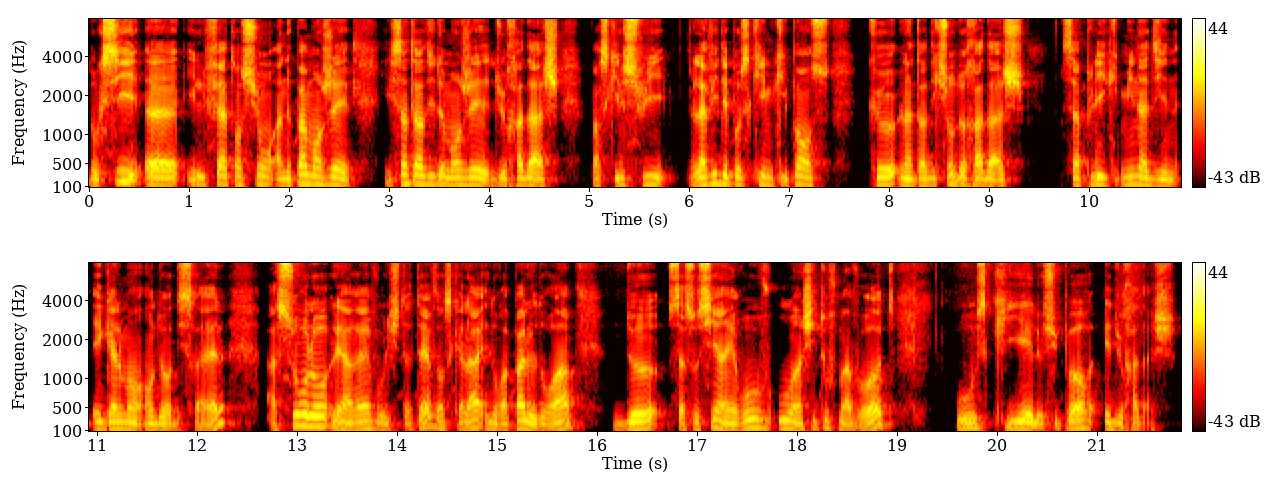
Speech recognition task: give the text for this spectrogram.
Donc si euh, il fait attention à ne pas manger, il s'interdit de manger du Chadash parce qu'il suit l'avis des poskim qui pensent que l'interdiction de Chadash s'applique minadin également en dehors d'Israël, à Surlo, les Arev ou l'Ishtatev, dans ce cas-là, il n'aura pas le droit de s'associer à un Hérouv ou un Shitouf Mavot, ou ce qui est le support et du Hadash.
